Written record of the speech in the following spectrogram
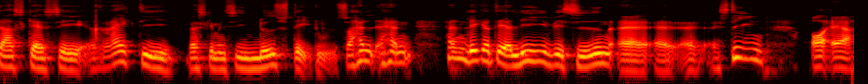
der skal se rigtig, hvad skal man sige, nødstet ud. Så han, han, han ligger der lige ved siden af, af, af stien og er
